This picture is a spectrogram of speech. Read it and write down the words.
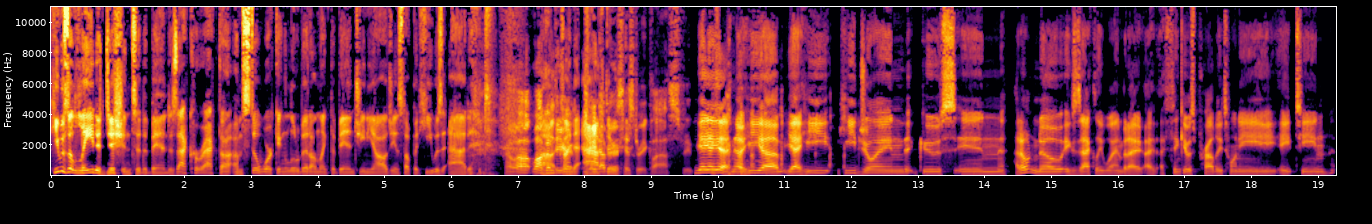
He was a late addition to the band. Is that correct? I- I'm still working a little bit on like the band genealogy and stuff, but he was added. Oh, well, welcome Uh, to your after. JW's history class. Yeah, yeah, yeah. No, he um yeah, he he joined Goose in I don't know exactly when, but I I, I think it was probably 2018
